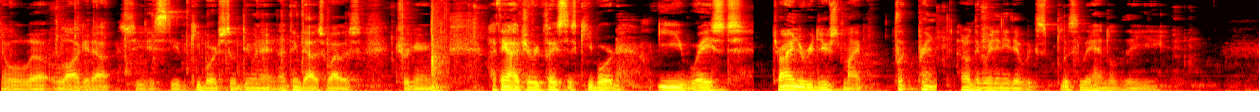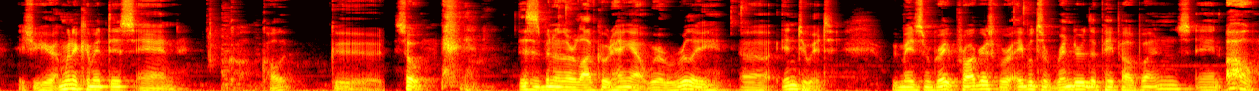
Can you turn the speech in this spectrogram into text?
And we'll uh, log it out so you see the keyboard still doing it. And I think that was why I was triggering. I think I had to replace this keyboard e-waste, trying to reduce my footprint. I don't think we need to explicitly handle the issue here. I'm going to commit this and call it good. So this has been another live code hangout. We're really uh, into it. We've made some great progress. We're able to render the PayPal buttons and oh,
